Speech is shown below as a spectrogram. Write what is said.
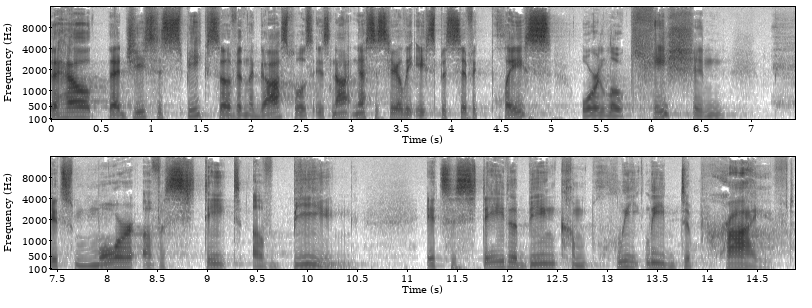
the hell that Jesus speaks of in the Gospels is not necessarily a specific place or location, it's more of a state of being. It's a state of being completely deprived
